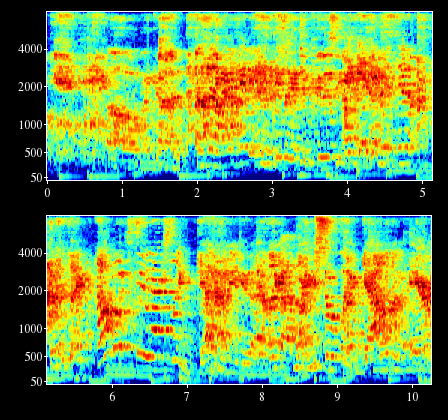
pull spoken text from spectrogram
Oh my god. I get He's like a jacuzzi. I get it, but do- but it's like, how much do you actually get when you do that? It's like a, Why are you so like a gallon of air.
